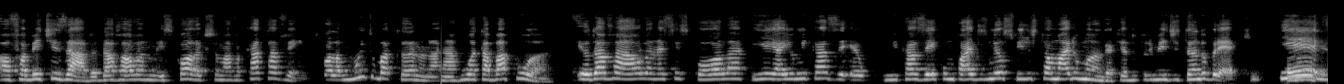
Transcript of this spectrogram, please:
alfabetizava, eu dava aula numa escola que chamava Catavento, escola muito bacana na, na rua Tabapuã. Eu dava aula nessa escola e aí eu me casei, eu me casei com o pai dos meus filhos, que é o Mário Manga, que é do Premeditando Breck. E Eita. eles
